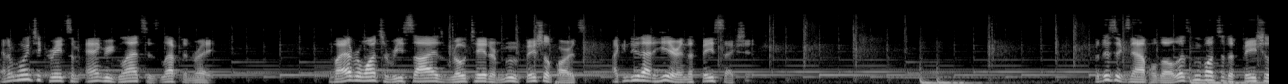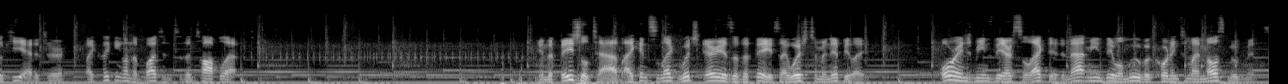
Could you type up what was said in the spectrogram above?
and I'm going to create some angry glances left and right. If I ever want to resize, rotate, or move facial parts, I can do that here in the face section. For this example though, let's move on to the facial key editor by clicking on the button to the top left. In the facial tab, I can select which areas of the face I wish to manipulate. Orange means they are selected, and that means they will move according to my mouse movements.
